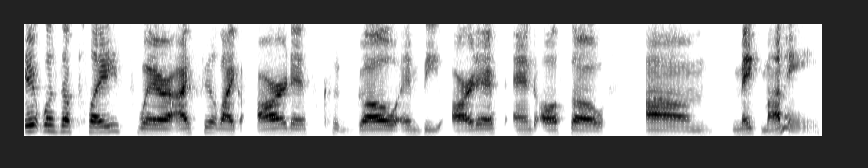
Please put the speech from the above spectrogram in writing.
it was a place where I feel like artists could go and be artists and also um make money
